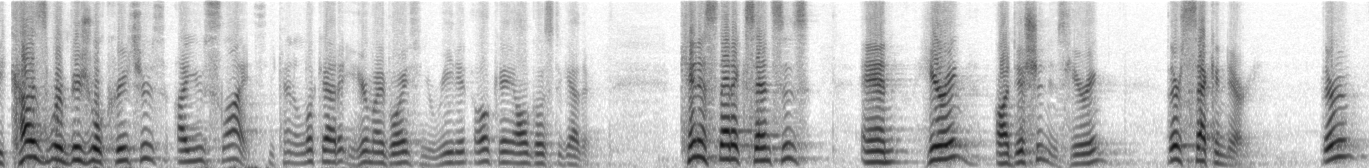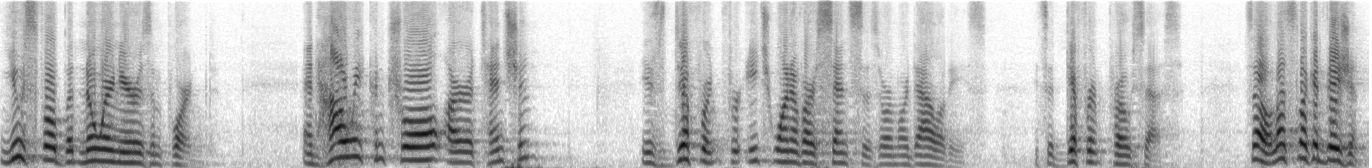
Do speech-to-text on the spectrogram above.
Because we're visual creatures, I use slides. You kind of look at it, you hear my voice, and you read it. Okay, all goes together. Kinesthetic senses and hearing, audition is hearing, they're secondary. They're useful, but nowhere near as important. And how we control our attention is different for each one of our senses or modalities. It's a different process. So let's look at vision.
